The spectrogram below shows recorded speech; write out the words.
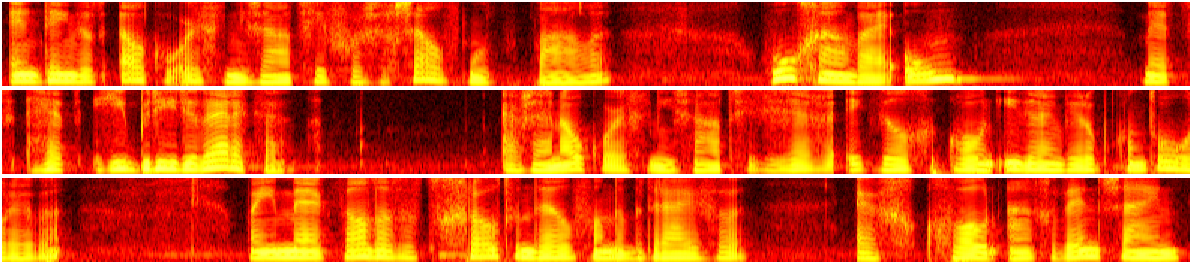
En ik denk dat elke organisatie voor zichzelf moet bepalen. Hoe gaan wij om met het hybride werken? Er zijn ook organisaties die zeggen: ik wil gewoon iedereen weer op kantoor hebben. Maar je merkt wel dat het grotendeel van de bedrijven er gewoon aan gewend zijn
